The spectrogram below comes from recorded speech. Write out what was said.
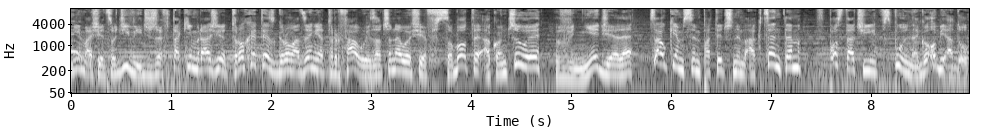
Nie ma się co dziwić, że w takim razie trochę te zgromadzenia trwały, zaczynały się w sobotę, a kończyły w niedzielę, całkiem sympatycznym akcentem w postaci wspólnego obiadu.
